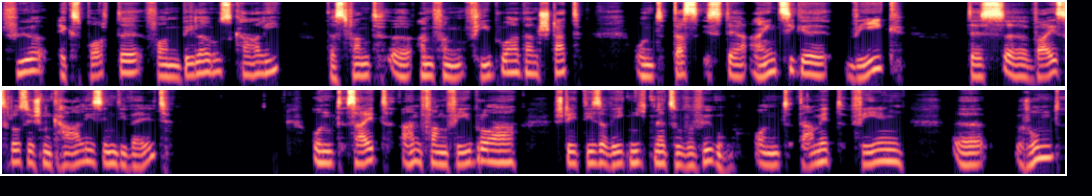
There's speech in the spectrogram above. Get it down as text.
für Exporte von Belarus-Kali. Das fand äh, Anfang Februar dann statt. Und das ist der einzige Weg des äh, weißrussischen Kalis in die Welt. Und seit Anfang Februar steht dieser Weg nicht mehr zur Verfügung. Und damit fehlen äh, rund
